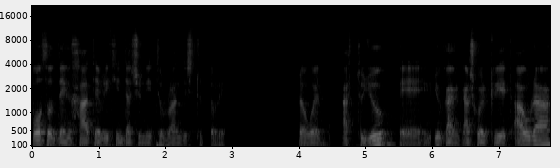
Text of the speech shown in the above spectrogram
both of them had everything that you need to run this tutorial. So well, up to you. Uh, you can as well create Aura.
